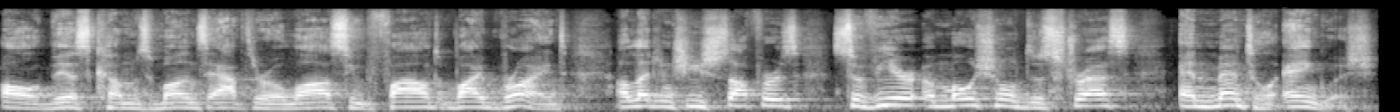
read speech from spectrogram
All this comes months after a lawsuit filed by Bryant alleging she suffers severe emotional distress and mental anguish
